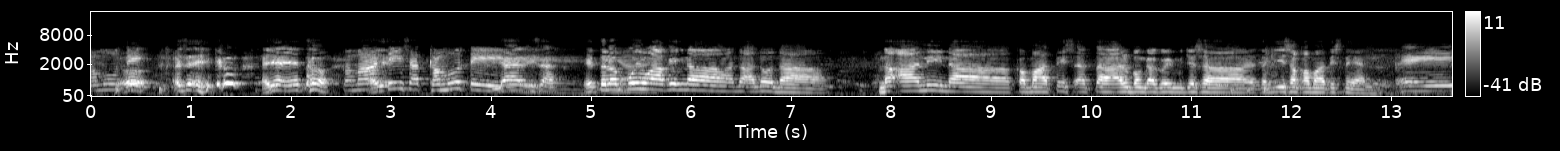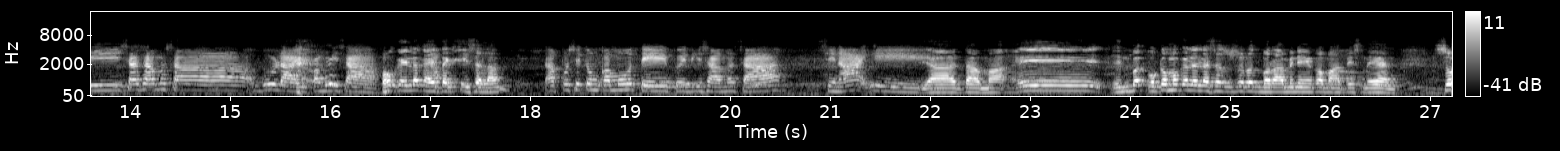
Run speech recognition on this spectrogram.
Kamuti. oh, kasi ikaw ayan eto Ayan. Kamatis at kamuti. Yan, isa. Ito lang po Yan. yung aking na, na ano, na, na ani na kamatis at ah, ano bang gagawin mo dyan sa nag-iisang kamatis na yan? Eh, sasama sa gulay, pang isa. Okay lang kahit nag-iisa lang? Tapos itong kamuti, pwede isama sa sinai. Yan, tama. Eh, ba, huwag kang mag-alala sa susunod, marami na yung kamatis na yan. So,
